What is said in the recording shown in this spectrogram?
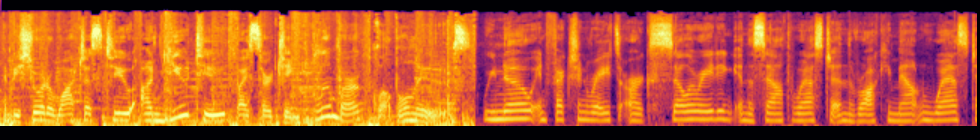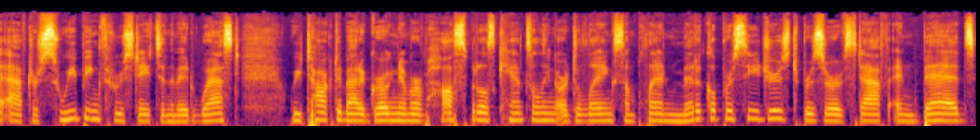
And be sure to watch us too on YouTube by searching Bloomberg Global News. We know infection rates are accelerating in the Southwest and the Rocky Mountain West after sweeping through states in the Midwest. We talked about a growing number of hospitals canceling or delaying some planned medical procedures to preserve staff and beds.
